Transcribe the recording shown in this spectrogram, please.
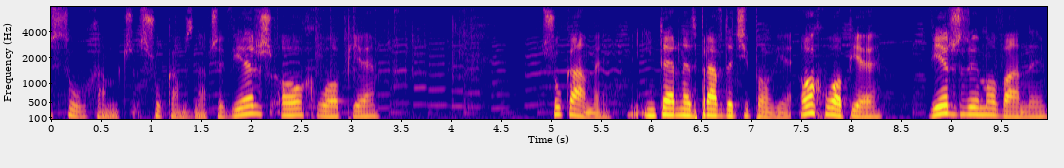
słucham, czy szukam, znaczy wiersz o chłopie. Szukamy. Internet prawdę ci powie. O chłopie. Wiersz rymowany.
